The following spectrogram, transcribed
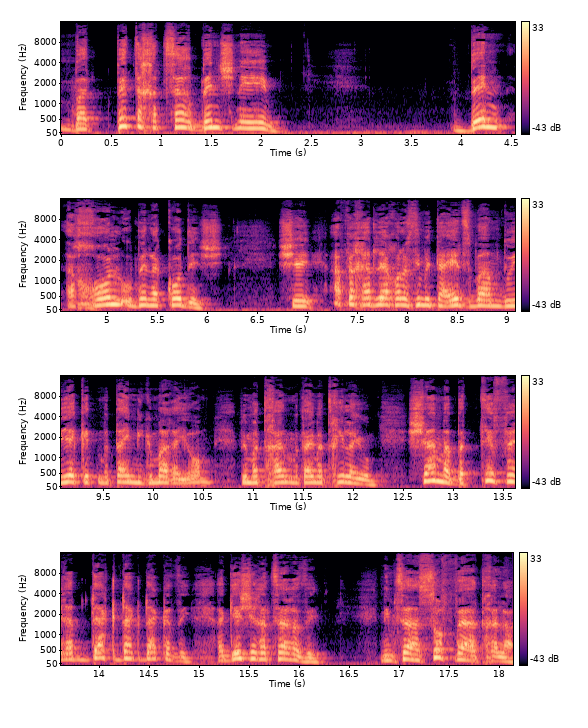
בפתח הצר בין שניהם. בין החול ובין הקודש, שאף אחד לא יכול לשים את האצבע המדויקת מתי נגמר היום ומתי מתחיל היום. שם, בתפר הדק דק דק הזה, הגשר הצר הזה, נמצא הסוף וההתחלה.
